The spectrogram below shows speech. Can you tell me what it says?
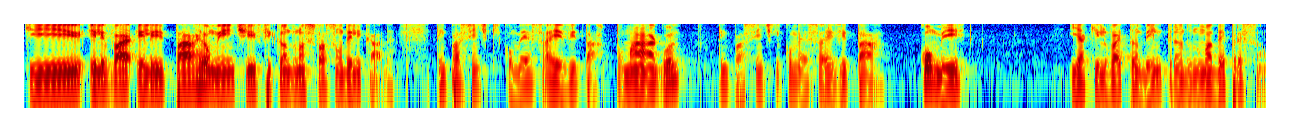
que ele vai, ele está realmente ficando numa situação delicada. Tem paciente que começa a evitar tomar água, tem paciente que começa a evitar comer, e aquilo vai também entrando numa depressão.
